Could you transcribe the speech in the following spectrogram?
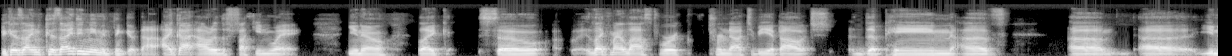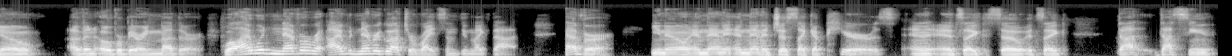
because i because i didn't even think of that. I got out of the fucking way you know like so like my last work turned out to be about the pain of um uh you know of an overbearing mother. Well i would never i would never go out to write something like that ever you know and then and then it just like appears. And it's like so it's like that that scene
